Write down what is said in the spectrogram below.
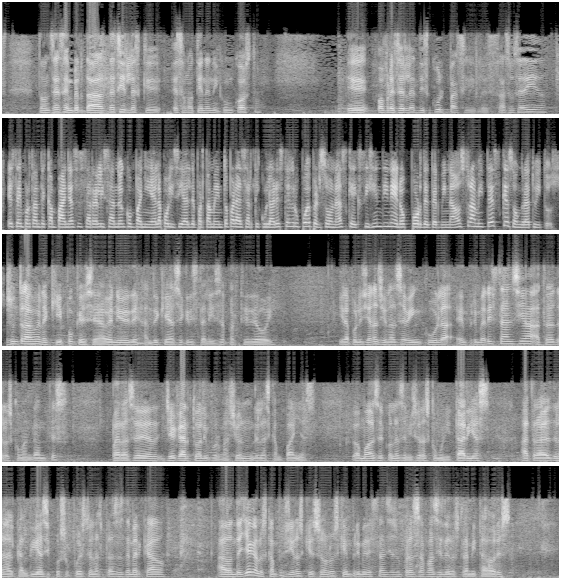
Entonces, en verdad decirles que eso no tiene ningún costo, eh, ofrecerles disculpas si les ha sucedido. Esta importante campaña se está realizando en compañía de la Policía del Departamento para desarticular este grupo de personas que exigen dinero por determinados trámites que son gratuitos. Es un trabajo en equipo que se ha venido dejando y que ya se cristaliza a partir de hoy. Y la Policía Nacional se vincula en primera instancia a través de los comandantes para hacer llegar toda la información de las campañas. Lo vamos a hacer con las emisoras comunitarias, a través de las alcaldías y por supuesto en las plazas de mercado, a donde llegan los campesinos que son los que en primera instancia son presa fácil de los tramitadores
